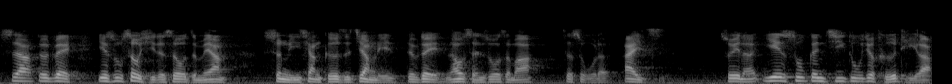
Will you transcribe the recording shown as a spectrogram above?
是啊，对不对？耶稣受洗的时候怎么样？圣灵像鸽子降临，对不对？然后神说什么？这是我的爱子。所以呢，耶稣跟基督就合体了。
